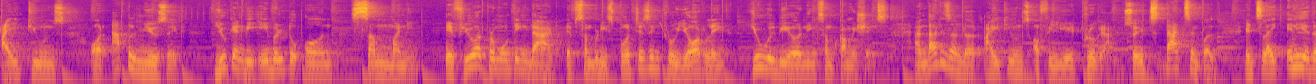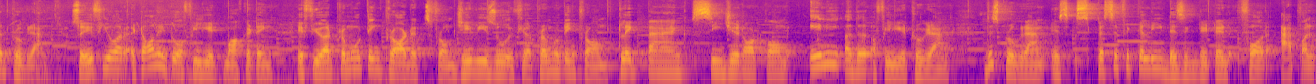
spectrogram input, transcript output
iTunes or Apple Music, you can be able to earn some money. If you are promoting that, if somebody is purchasing through your link, you will be earning some commissions. And that is under iTunes affiliate program. So it's that simple. It's like any other program. So if you are at all into affiliate marketing, if you are promoting products from JVZoo, if you are promoting from ClickBank, CJ.com, any other affiliate program, this program is specifically designated for Apple,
